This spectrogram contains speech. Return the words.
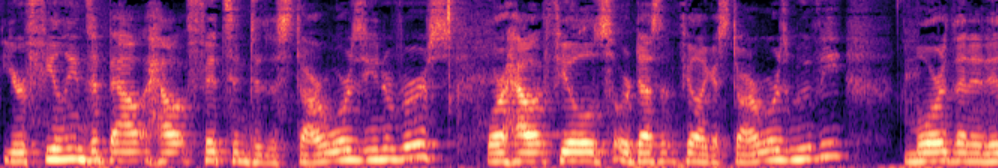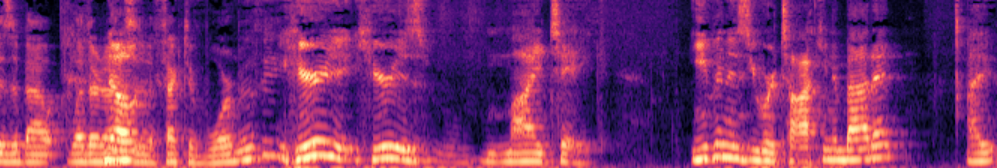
your feelings about how it fits into the Star Wars universe or how it feels or doesn't feel like a Star Wars movie more than it is about whether or not No. it's an effective war movie? here here is my take. Even as you were talking about it, I,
